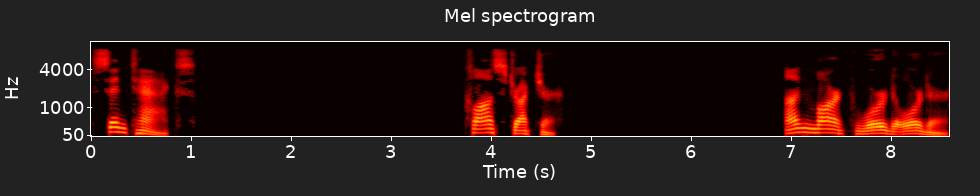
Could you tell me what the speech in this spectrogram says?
Syntax Clause structure Unmarked word order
